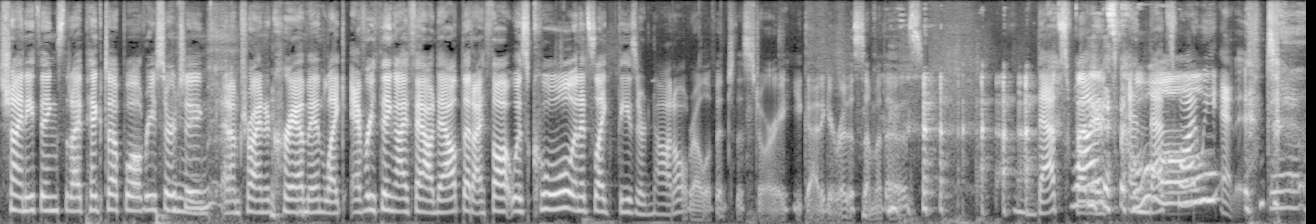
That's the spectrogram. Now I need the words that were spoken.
shiny things that I picked up while researching, mm. and I'm trying to cram in like everything I found out that I thought was cool, and it's like these are not all relevant to the story. You got to get rid of some of those. that's why, it's and that's why we edit. Yeah.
